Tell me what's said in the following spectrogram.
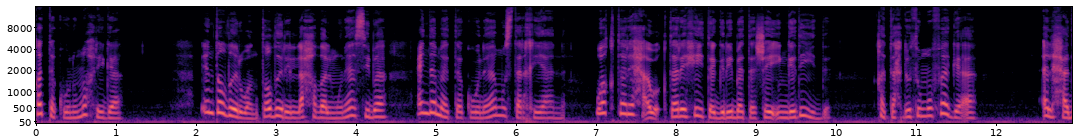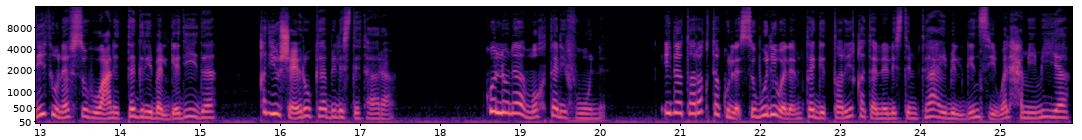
قد تكون محرجة. انتظر وانتظر اللحظة المناسبة عندما تكونا مسترخيان واقترح أو اقترحي تجربة شيء جديد. قد تحدث مفاجأة. الحديث نفسه عن التجربة الجديدة قد يشعرك بالاستثارة. كلنا مختلفون. إذا طرقت كل السبل ولم تجد طريقة للاستمتاع بالجنس والحميمية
